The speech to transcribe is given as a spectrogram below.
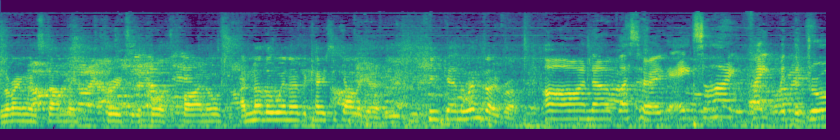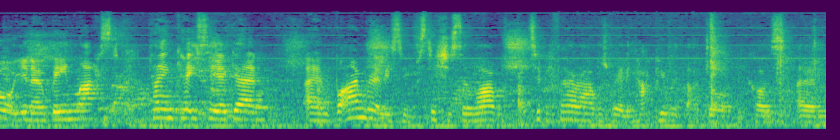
Lorraine Winstanley through to the quarterfinals. Another win over Casey Gallagher. You keep getting the wins over her. Oh no, bless her. It's like fate with the draw, you know, being last, playing Casey again. Um, but I'm really superstitious, so I, to be fair, I was really happy with that draw because um,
